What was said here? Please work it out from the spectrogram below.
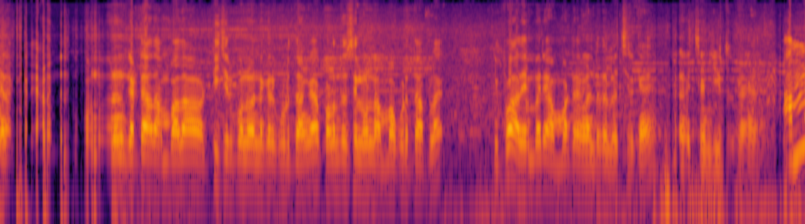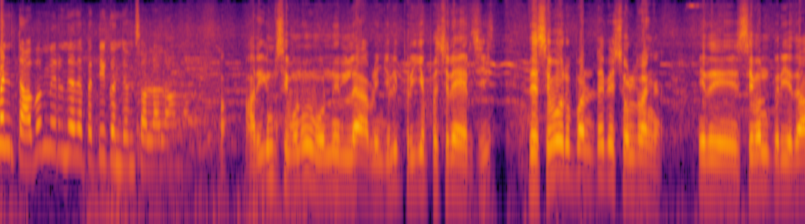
எனக்கு கல்யாணம் இருக்கு பொண்ணு வேணும்னு கேட்டால் அது அம்மா தான் டீச்சர் பொண்ணு எனக்கு கொடுத்தாங்க. குழந்தை செல்வம்னு அம்மா கொடுத்தாப்புல. இப்போ அதே மாதிரி அம்மாட்ட வேண்டுதல் வச்சுருக்கேன். செஞ்சிட்டு இருக்காங்க அம்மன் தவம் இருந்ததை பற்றி கொஞ்சம் சொல்லலாமா? அரியும் சிவனும் ஒன்றும் இல்லை அப்படின்னு சொல்லி பெரிய பிரச்சனை ஆயிடுச்சு இந்த சிவருப்பான்ட்டே போய் சொல்கிறாங்க இது சிவன் பெரியதா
